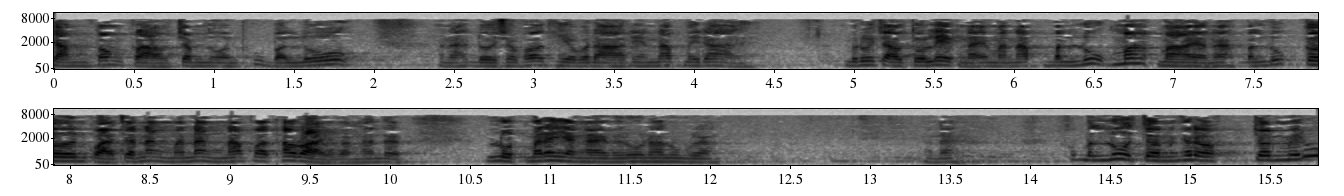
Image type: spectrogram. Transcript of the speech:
จำต้องกล่าวจำนวนผู้บรรลุนะโดยเฉพาะเทวดาเนี่ยนับไม่ได้ ไม่รู้จะเอาตัวเลขไหนมานับ บรรลุมากมายอะนะบรรลุเกินกว่าจะนั่งมานั่งนับว่าเท่าไหร่ว่างั้นเถอะหลุดมาได้ยังไงไม่รู้นะลุงเรืองนะเขาบรรลุจนเขาบอกจนไม่รู้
